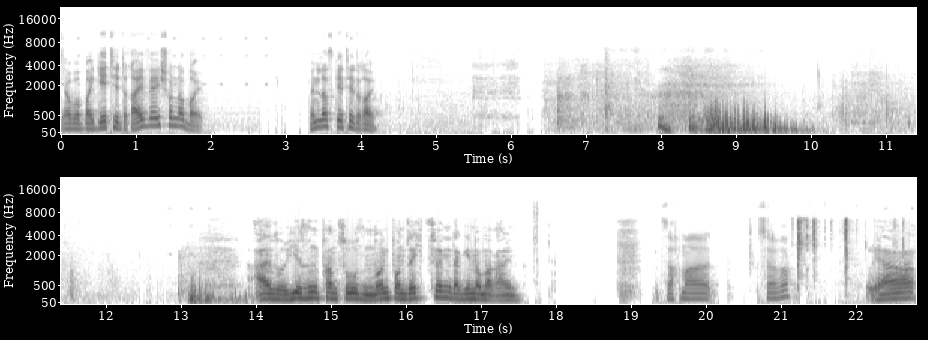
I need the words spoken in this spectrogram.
Ja, aber bei GT3 wäre ich schon dabei. Händlers GT3. Also, hier sind Franzosen. 9 von 16, da gehen wir mal rein. Sag mal, Server. Ja,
